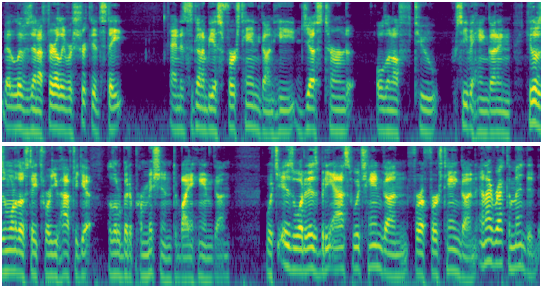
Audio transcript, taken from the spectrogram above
that lives in a fairly restricted state, and this is going to be his first handgun. He just turned old enough to receive a handgun, and he lives in one of those states where you have to get a little bit of permission to buy a handgun, which is what it is. But he asked which handgun for a first handgun, and I recommended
